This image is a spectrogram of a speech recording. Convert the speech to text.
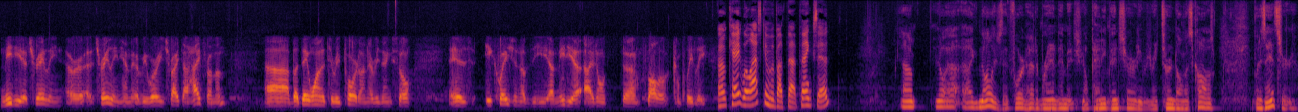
media trailing or uh, trailing him everywhere. He tried to hide from them, uh, but they wanted to report on everything. So his equation of the uh, media, I don't uh, follow completely. Okay, well, ask him about that. Thanks, Ed. Um, you know, I, I, acknowledge that Ford had a brand image. You know, penny pincher. He returned all his calls, but his answer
